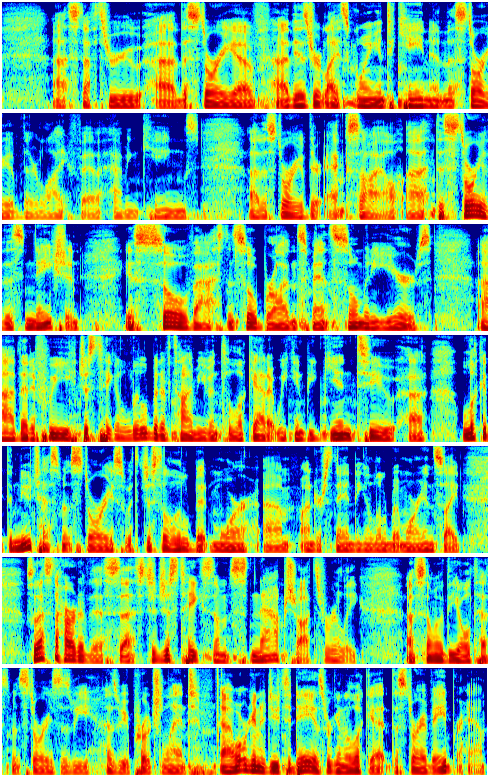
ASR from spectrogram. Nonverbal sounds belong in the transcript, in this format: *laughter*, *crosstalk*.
uh, stuff through uh, the story of uh, the Israelites going into Canaan, the story of their life, uh, having kings, the story of their exile, the story of this nation is so vast and so broad and spans so many years uh, that if we just take a little bit of time even to look at it, we can begin to uh, look at the New Testament stories with just a little bit more um, understanding, a little bit more insight. So that's the heart of this: uh, to just take some snapshots, really, of some of the Old Testament stories as we as we approach Lent. Uh, what we're going to do today is we're going to look at the story of Abraham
